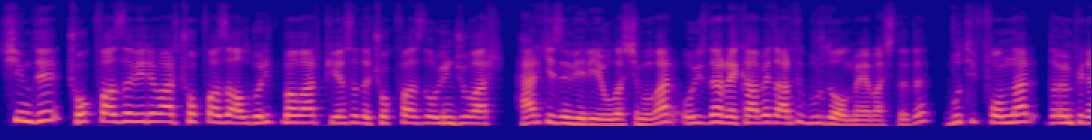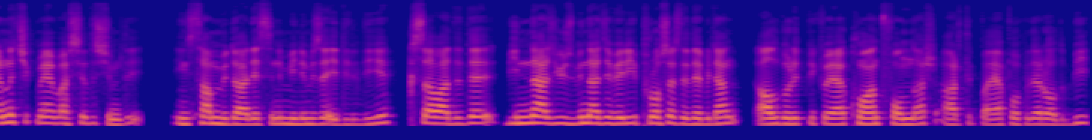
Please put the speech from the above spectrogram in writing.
Şimdi çok fazla veri var, çok fazla algoritma var, piyasada çok fazla oyuncu var. Herkesin veriye ulaşımı var. O yüzden rekabet artık burada olmaya başladı. Bu tip fonlar da ön plana çıkmaya başladı şimdi insan müdahalesinin minimize edildiği, kısa vadede binlerce, yüz binlerce veriyi proses edebilen algoritmik veya kuant fonlar artık bayağı popüler oldu. Bir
